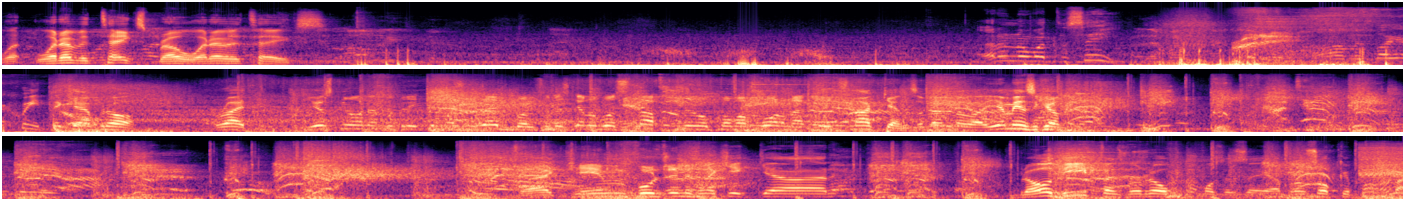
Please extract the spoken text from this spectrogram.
What, whatever it takes bro, whatever it takes. I don't know what to say. Ja, men snacka skit, det kan jag bra. All Right. Just nu håller jag på att dricka en massa Red Bull, så det ska nog gå snabbt nu att komma på de här skitsnacken. Så vänta bara, ge mig en sekund. Kim fortsätter med sina kickar. Bra defense från Robba måste jag säga, från Sockerpappa.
